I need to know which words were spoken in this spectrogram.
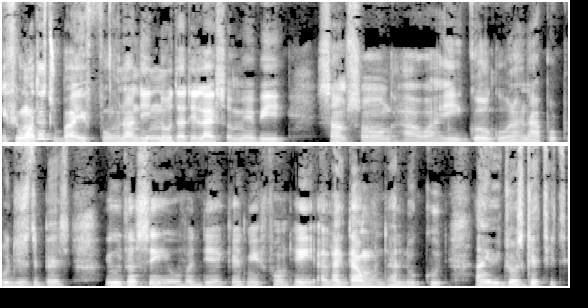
If you wanted to buy a phone and didn't know that the likes of maybe samsung huawei google and apple produce the best you just say over there get me a phone. Hey i like that one. That look good. And you just get it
